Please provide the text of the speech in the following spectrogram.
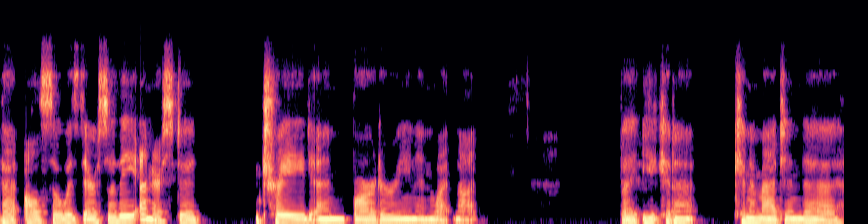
that also was there. So they understood trade and bartering and whatnot. But you can, uh, can imagine the,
